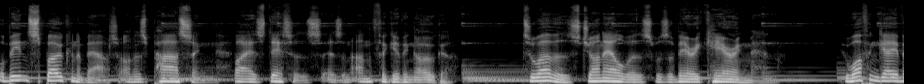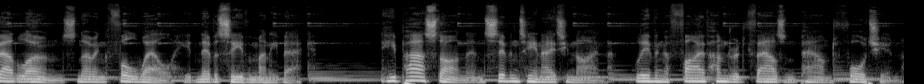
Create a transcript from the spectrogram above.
or been spoken about on his passing by his debtors as an unforgiving ogre. To others, John Elwes was a very caring man, who often gave out loans knowing full well he'd never see the money back. He passed on in 1789, leaving a £500,000 fortune,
